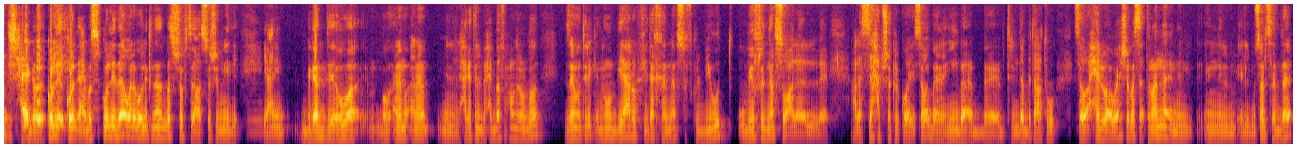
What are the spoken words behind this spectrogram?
شُفتش حاجة كل كل يعني آه. كل ده وأنا باقول لِك إن أنا بس شُفت على السوشيال ميديا،. يعني بجد هو م أنا من الحاجات اللي باحبها في محمد رمضان زي ما قُلت لِك إن هو بيعرف يدخّل نَفْسه في البيوت وبيفرض نَفْسه على على الساحة بشكل كويس، سواء بأغانيه بقى بالترندات بتاعته، سواء حلوة أو وحشة، بس ال إن ال المسلسل ده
